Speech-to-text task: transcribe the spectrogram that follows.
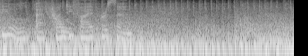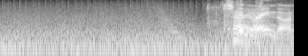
Fuel at 25%. It's getting rained on.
